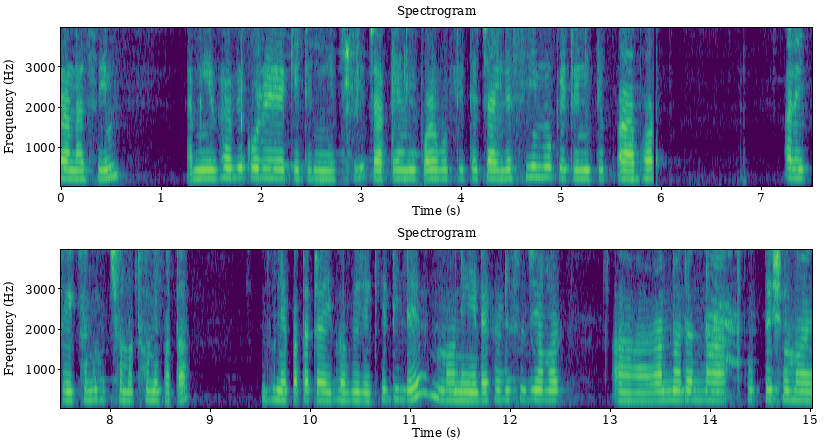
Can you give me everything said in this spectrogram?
রান্না সিম, আমি এভাবে করে কেটে নিয়েছি যাতে আমি পরবর্তীতে চাইলে সিমও কেটে নিতে ভর, আর এই তো এখানে হচ্ছে আমার ধনে পাতা ধনে পাতাটা এইভাবে রেখে দিলে মানে দেখা গেছে যে আমার রান্না টান্না করতে সময়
